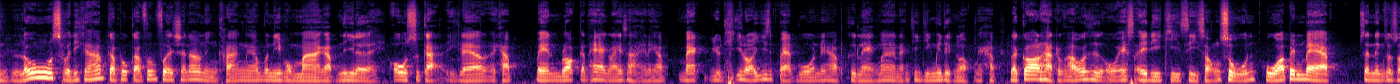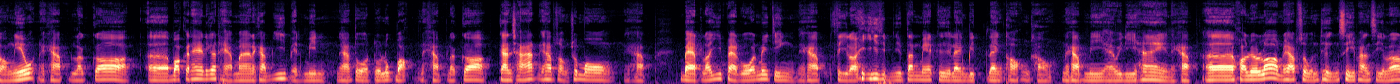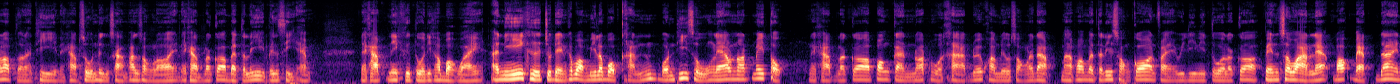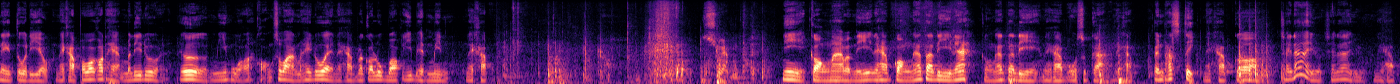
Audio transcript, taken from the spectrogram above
ฮัลโหล สวัสดีครับ กับพบกับฟุ้มเฟิร์ชแนลหนึ่งครั้งนะครับ วันนี้ผมมากับนี่เลย โอซุกะอีกแล้วนะครับ เป็นบล็อกกระแทกไร้สายนะครับ แม็กอยู่ที่ 128 โวลต์นะครับ คือแรงมากนะ จริง ๆ ไม่ถึงหรอกนะครับ แล้วก็รหัสของเขาก็คือ OSID 420 หัวเป็นแบบเส่วนหนึ่งส่วนสองนิ้วนะครับ แล้วก็บล็อกกระแทกนี่ก็แถมมานะครับ 21 มิลนะครับตัวตัวลูกบล็อกนะครับ แล้วก็การชาร์จนะครับ 2 ชั่วโมงนะครับ แบต128 โวลต์ไม่จริงนะครับ 420 นิวตันเมตร คือแรงบิดแรงทองของเขานะครับ มี LED ให้นะครับเอ่อความเร็วรอบนะครับ0ถึง 4,400 รอบต่อนาทีนะครับ0ถึง 3,200 นะครับ แล้วก็แบตเตอรี่เป็น 4 แอมป์นะครับ นี่คือตัวที่เขาบอกไว้ อันนี้คือจุดเด่นเขาบอกมีระบบขันบนที่สูงแล้วน็อตไม่ตก นะครับแล้วก็ป้องกันน็อตหัวขาดด้วยความเร็ว 2 ระดับ มาพร้อมแบตเตอรี่ 2 ก้อนไฟ LED ในตัว แล้วก็เป็นสว่านและบล็อกแบตได้ในตัวเดียวนะครับเพราะว่าเขาแถมมาได้ด้วยเออมีหัวของสว่านมาให้ด้วยนะครับแล้วก็ลูกบล็อก 21 มิลนะครับ Swap นี่กล่องมาแบบนี้นะครับ กล่องหน้าตาดีนะ กล่องหน้าตาดีนะครับโอซุกะนะครับเป็นพลาสติกนะครับก็ใช้ได้อยู่ใช้ได้อยู่นะครับ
